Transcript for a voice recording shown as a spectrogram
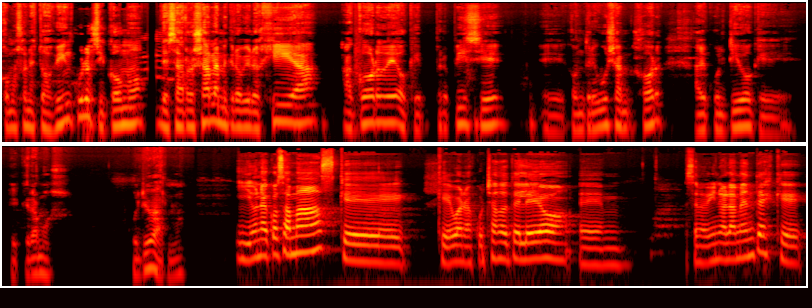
cómo son estos vínculos y cómo desarrollar la microbiología acorde o que propicie, eh, contribuya mejor al cultivo que, queramos cultivar. ¿no? Y una cosa más que, bueno, escuchándote Leo, em, se me vino a la mente es que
